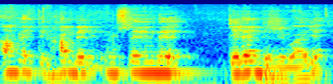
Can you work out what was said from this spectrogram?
Ahmet bin Hanbel'in müsnedinde gelen bir rivayet.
